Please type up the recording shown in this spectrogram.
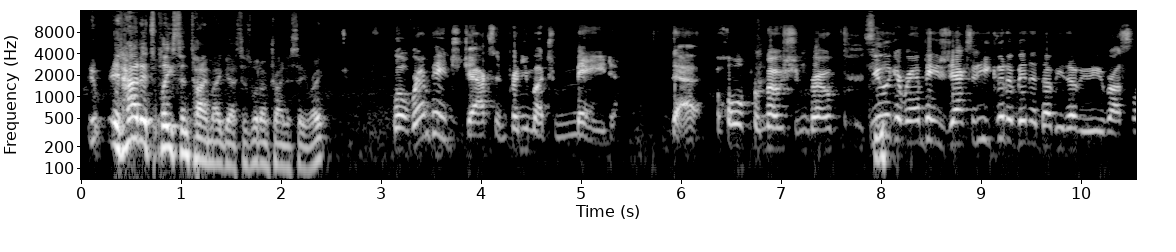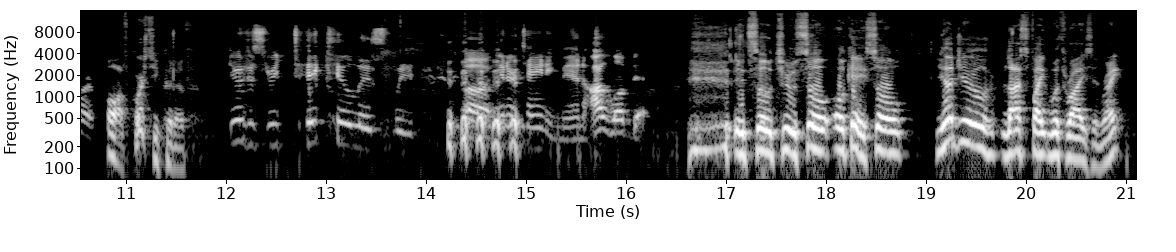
it, it had its place in time, I guess, is what I'm trying to say, right? Well, Rampage Jackson pretty much made that whole promotion, bro. You look at Rampage Jackson; he could have been a WWE wrestler. Oh, of course you could have. Dude is ridiculously uh, entertaining, man. I loved it. It's so true. So okay, so you had your last fight with Rizin, right?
